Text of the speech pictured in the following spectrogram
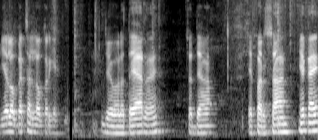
ये लवकर चल लवकर घे. जेवायला तयार आहे. सध्या हे फरसाण हे काय?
